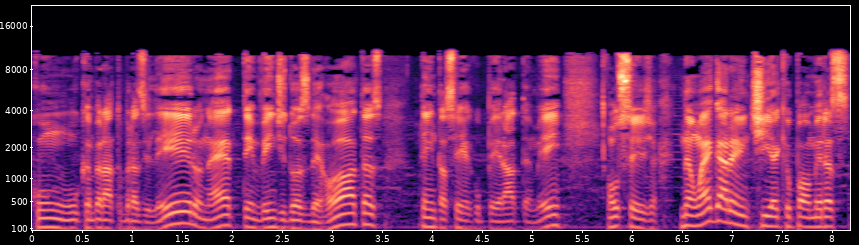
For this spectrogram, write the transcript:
com o Campeonato Brasileiro, né? Tem, vem de duas derrotas, tenta se recuperar também. Ou seja, não é garantia que o Palmeiras,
